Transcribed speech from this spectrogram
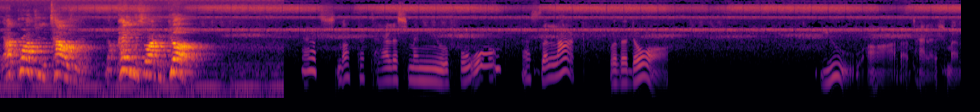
Hey, I brought you the talisman. Now pay me so I can go. That's not the talisman, you fool. That's the lock for the door. You are the talisman.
